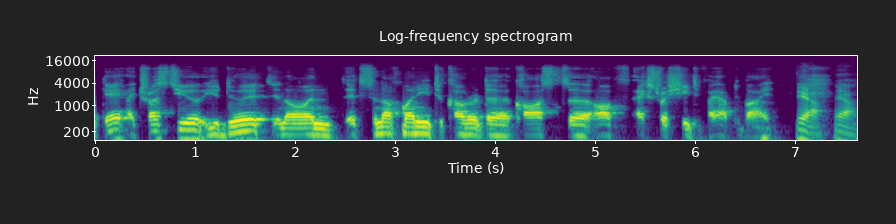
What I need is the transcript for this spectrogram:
okay, I trust you. You do it. You know, and it's enough money to cover the cost uh, of extra sheet if I have to buy it. Yeah, yeah.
